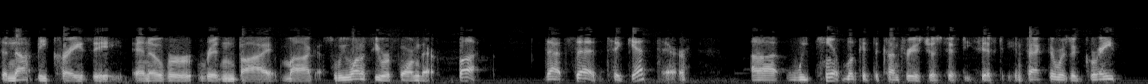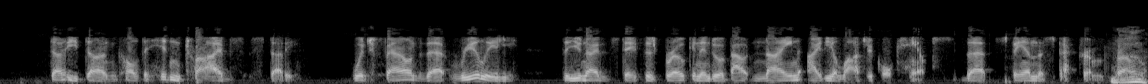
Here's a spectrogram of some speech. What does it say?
to not be crazy and overridden by MAGA. So we want to see reform there. But that said, to get there, uh, we can't look at the country as just 50-50. In fact, there was a great study done called the Hidden Tribes Study, which found that really the United States is broken into about nine ideological camps that span the spectrum from Wow.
